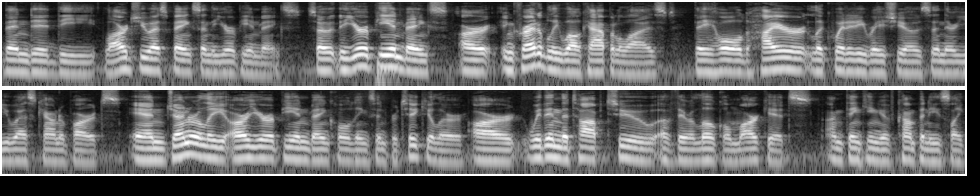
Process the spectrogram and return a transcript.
than did the large US banks and the European banks. So the European banks are incredibly well capitalized they hold higher liquidity ratios than their U.S. counterparts. And generally, our European bank holdings in particular are within the top two of their local markets. I'm thinking of companies like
